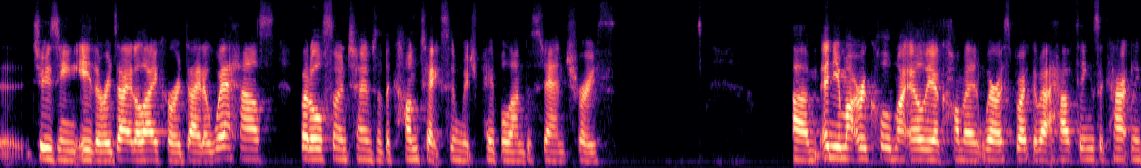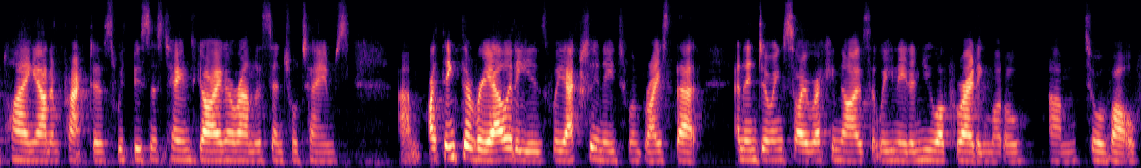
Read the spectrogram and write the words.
uh, choosing either a data lake or a data warehouse, but also in terms of the context in which people understand truth. Um, and you might recall my earlier comment where I spoke about how things are currently playing out in practice with business teams going around the central teams. Um, I think the reality is we actually need to embrace that and in doing so recognise that we need a new operating model um, to evolve.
